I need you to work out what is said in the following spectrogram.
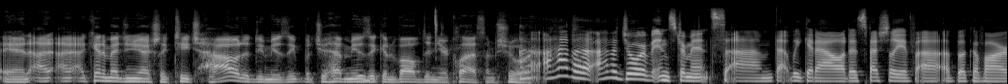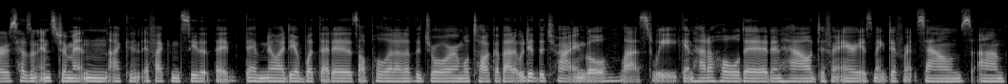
And I, I- can't imagine you actually teach how to do music, but you have music involved in your class. I'm sure. I have a I have a drawer of instruments um, that we get out, especially if uh, a book of ours has an instrument, and I can if I can see that they they have no idea what that is, I'll pull it out of the drawer and we'll talk about it. We did the triangle last week and how to hold it and how different areas make different sounds. Um,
